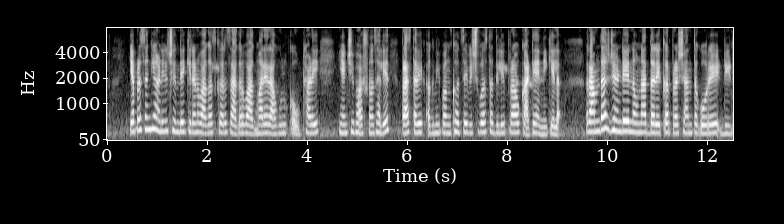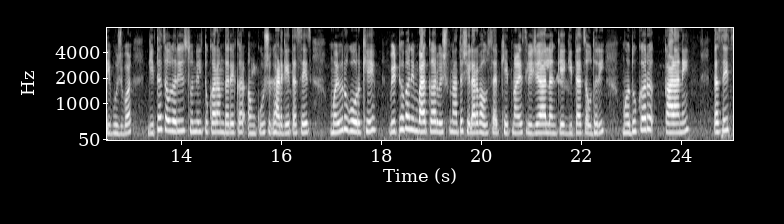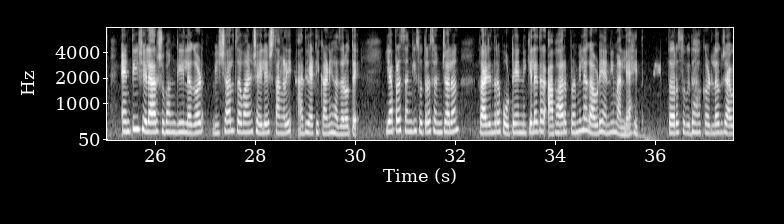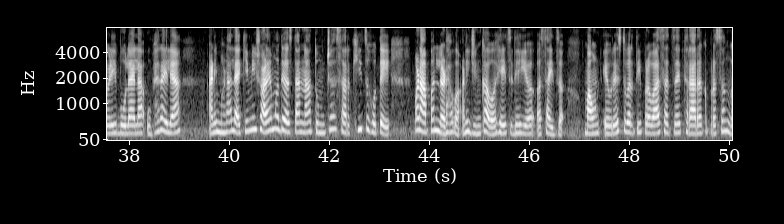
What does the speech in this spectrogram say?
याप्रसंगी अनिल शिंदे किरण वागसकर सागर वाघमारे राहुल कौठाळे यांची भाषणं झाली आहेत. प्रास्ताविक अग्निपंखचे विश्वस्त दिलीपराव काटे यांनी केलं. रामदास झेंडे नवनाथ दरेकर प्रशांत गोरे डी डी भुजबळ गीता चौधरी सुनील तुकाराम दरेकर अंकुश घाडगे तसेच मयूर गोरखे विठोबा निंबाळकर विश्वनाथ शिलार भाऊसाहेब खेतमाळीस विजया लंके गीता चौधरी मधुकर काळाने तसेच एन टी शेलार शुभांगी लगड विशाल चव्हाण शैलेश सांगळे आदी या ठिकाणी हजर होते. या प्रसंगी सूत्रसंचालन राजेंद्र पोटे यांनी केले तर आभार प्रमिला गावडे यांनी मानले आहेत. तर सुविधा कडलक ज्यावेळी बोलायला उभ्या राहिल्या आणि म्हणाल्या की मी शाळेमध्ये असताना तुमच्यासारखीच होते पण आपण लढावं आणि जिंकावं हेच ध्येय असायचं. माउंट एव्हरेस्टवरती प्रवासाचे थरारक प्रसंग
